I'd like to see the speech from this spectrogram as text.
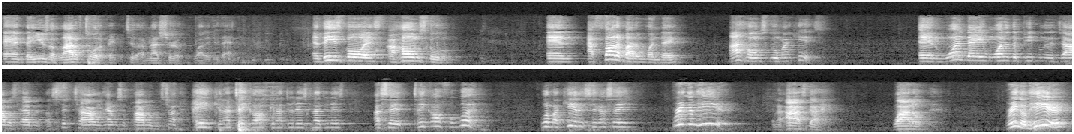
And they use a lot of toilet paper, too. I'm not sure why they do that. And these boys are homeschooled. And I thought about it one day. I homeschool my kids. And one day, one of the people in the job was having a sick child and having some problem. Was trying, hey, can I take off? Can I do this? Can I do this? I said, take off for what? Well, my kid is sick. I say, bring him here. And the eyes got wide open. Bring him here?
